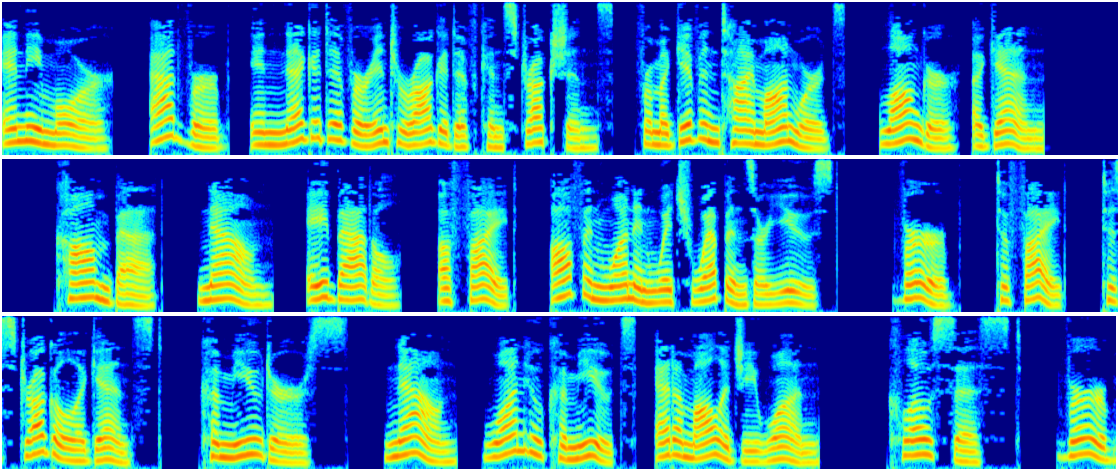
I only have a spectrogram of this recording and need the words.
Any more. Adverb. In negative or interrogative constructions. From a given time onwards. Longer. Again. Combat. Noun. A battle. A fight. Often one in which weapons are used. Verb. To fight. To struggle against. Commuters. Noun. One who commutes. Etymology 1. Closest. Verb.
